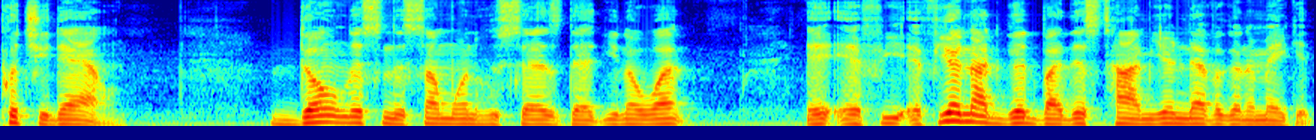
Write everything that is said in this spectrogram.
put you down. Don't listen to someone who says that you know what, if you, if you're not good by this time, you're never gonna make it.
